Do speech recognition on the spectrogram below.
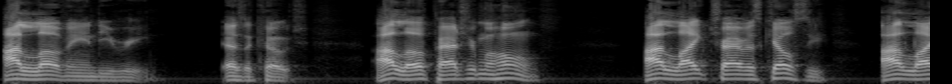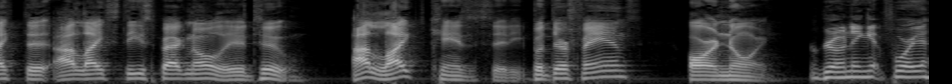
I love Andy Reid as a coach. I love Patrick Mahomes. I like Travis Kelce. I like the. I like Steve Spagnuolo too. I like Kansas City, but their fans are annoying Ruining it for you.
